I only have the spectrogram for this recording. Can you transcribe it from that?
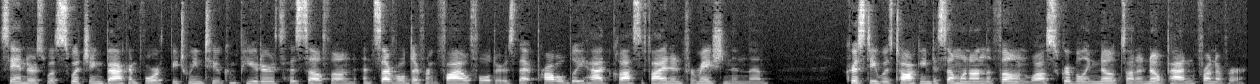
Sanders was switching back and forth between two computers, his cell phone, and several different file folders that probably had classified information in them. Christy was talking to someone on the phone while scribbling notes on a notepad in front of her.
